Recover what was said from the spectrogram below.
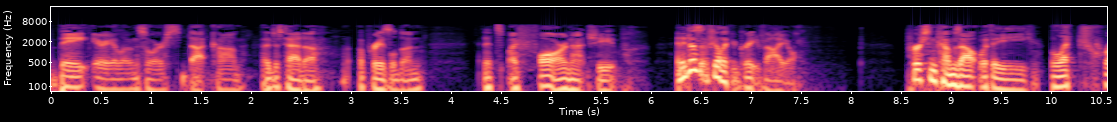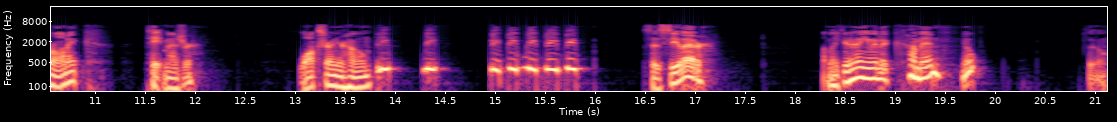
BayAreaLoanSource.com. I just had a appraisal done it's by far not cheap. And it doesn't feel like a great value. Person comes out with a electronic tape measure, walks around your home, bleep, bleep, bleep, bleep, bleep, bleep, bleep, says, see you later. I'm like, you're not even going to come in? Nope. So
